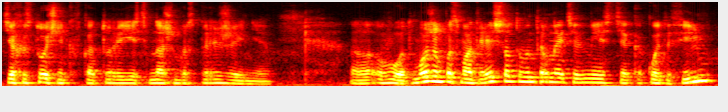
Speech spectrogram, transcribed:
тех источников, которые есть в нашем распоряжении. Э, Вот. Можем посмотреть что-то в интернете вместе, какой-то фильм,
